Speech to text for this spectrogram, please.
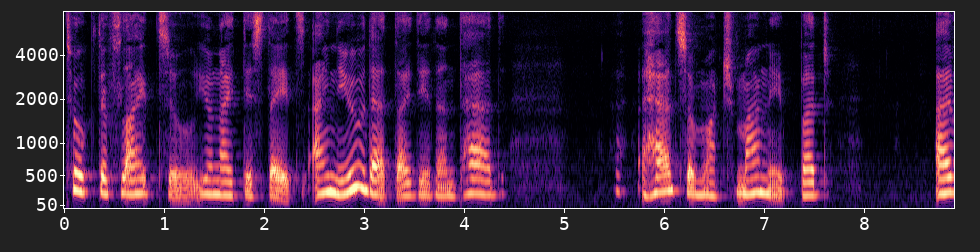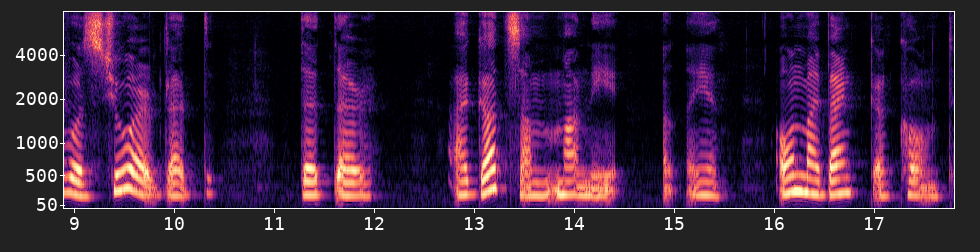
took the flight to United States, I knew that I didn't have had so much money, but I was sure that that there, I got some money uh, on my bank account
